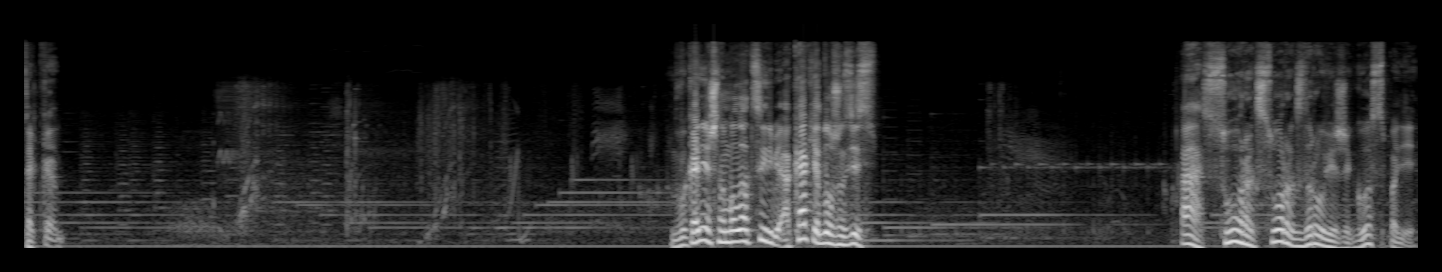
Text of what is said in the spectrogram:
Так... а- Вы, конечно, молодцы, ребят А как я должен здесь... А, 40, 40 здоровья же, господи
